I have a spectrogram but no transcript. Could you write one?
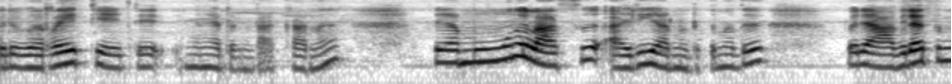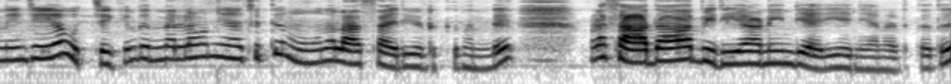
ഒരു വെറൈറ്റി ആയിട്ട് ഇങ്ങനെയായിട്ട് ഉണ്ടാക്കാമെന്ന് അപ്പോൾ ഞാൻ മൂന്ന് ഗ്ലാസ് അരിയാണ് എടുക്കുന്നത്. അപ്പോൾ രാവിലെ തിന്നുകയും ചെയ്യാം ഉച്ചയ്ക്കും തിന്നല്ലോ എന്ന് വിചാരിച്ചിട്ട് മൂന്ന് ഗ്ലാസ് അരി എടുക്കുന്നുണ്ട്. നമ്മുടെ സാധാ ബിരിയാണീന്റെ അരി തന്നെയാണ് എടുത്തത്.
